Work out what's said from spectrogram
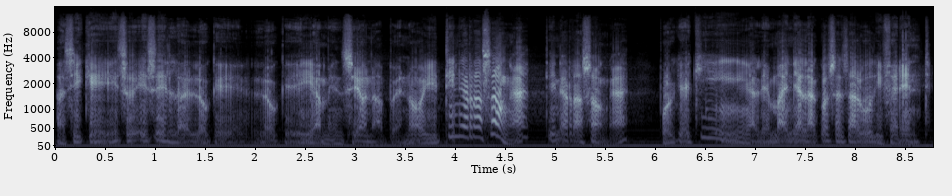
Así que eso, eso es lo, que, lo que ella menciona, pues, ¿no? Y tiene razón, ¿eh? Tiene razón, ¿eh? Porque aquí en Alemania la cosa es algo diferente.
